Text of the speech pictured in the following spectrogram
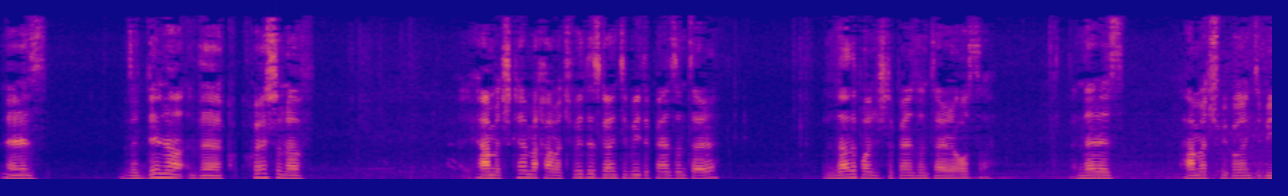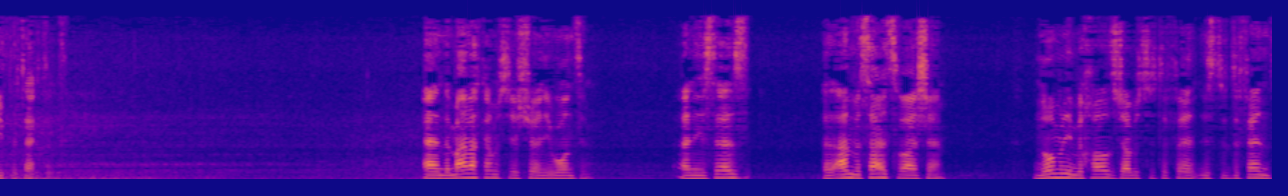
that is the dinner, the question of how much kemach, how much food is going to be depends on Torah. There's another point which depends on Torah also. And that is how much we're going to be protected. And the Malach comes to Yeshua and he warns him. And he says that I'm Messiah for Hashem. Normally Michal's job is to defend, is to defend,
